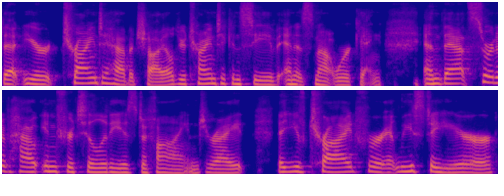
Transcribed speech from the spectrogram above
that you're trying to have a child, you're trying to conceive, and it's not working. And that's sort of how infertility is defined, right? That you've tried for at least a year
